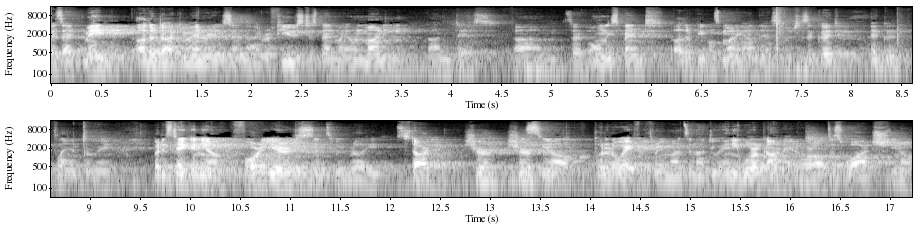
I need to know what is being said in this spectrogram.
Because I've made other documentaries, and I refuse to spend my own money on this. Um, so I've only spent other people's money on this, which is a good a good plan for me. But it's taken you know four years since we really started. Sure, sure. You know, I'll put it away for three months and not do any work on it, or I'll just watch, you know,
